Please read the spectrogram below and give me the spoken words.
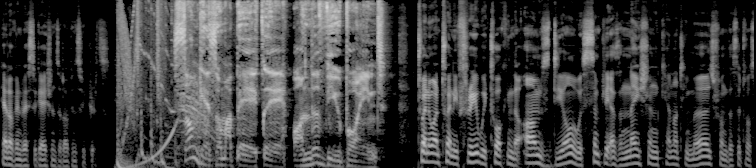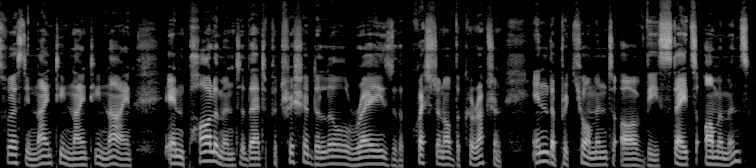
Head of Investigations at Open Secrets. Songezo Mapete on The Viewpoint. 2123, we're talking the arms deal. We simply, as a nation, cannot emerge from this. It was first in 1999 in Parliament that Patricia de Lille raised the question of the corruption in the procurement of the state's armaments.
